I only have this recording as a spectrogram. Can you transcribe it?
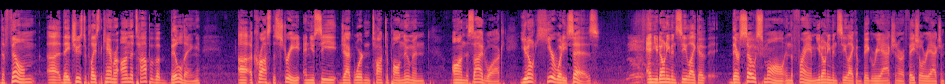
the film, uh, they choose to place the camera on the top of a building across the street, and you see Jack Warden talk to Paul Newman on the sidewalk. You don't hear what he says, and you don't even see like a. They're so small in the frame, you don't even see like a big reaction or a facial reaction.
